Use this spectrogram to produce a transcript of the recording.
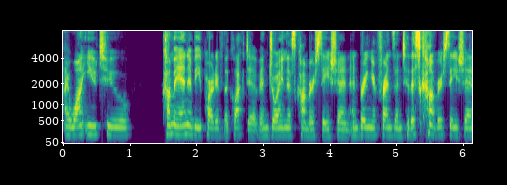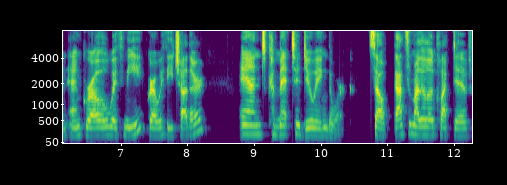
I want you to come in and be part of the collective and join this conversation and bring your friends into this conversation and grow with me, grow with each other, and commit to doing the work. So that's the Motherload Collective.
